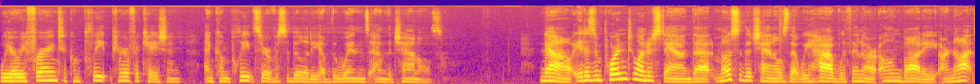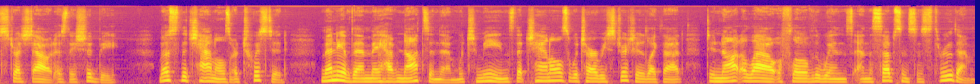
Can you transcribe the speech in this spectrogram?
We are referring to complete purification and complete serviceability of the winds and the channels. Now, it is important to understand that most of the channels that we have within our own body are not stretched out as they should be. Most of the channels are twisted. Many of them may have knots in them, which means that channels which are restricted like that do not allow a flow of the winds and the substances through them.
